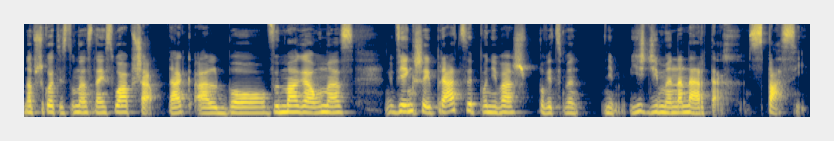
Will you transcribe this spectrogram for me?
na przykład jest u nas najsłabsza, tak? albo wymaga u nas większej pracy, ponieważ powiedzmy jeździmy na nartach z pasji.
